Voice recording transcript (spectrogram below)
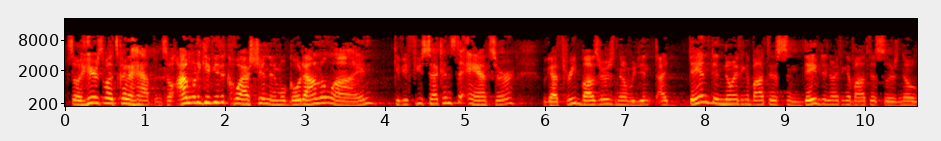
so here's what's going to happen. So, I'm going to give you the question, and we'll go down the line, give you a few seconds to answer. We got three buzzers. No, we didn't. I, Dan didn't know anything about this, and Dave didn't know anything about this, so there's no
